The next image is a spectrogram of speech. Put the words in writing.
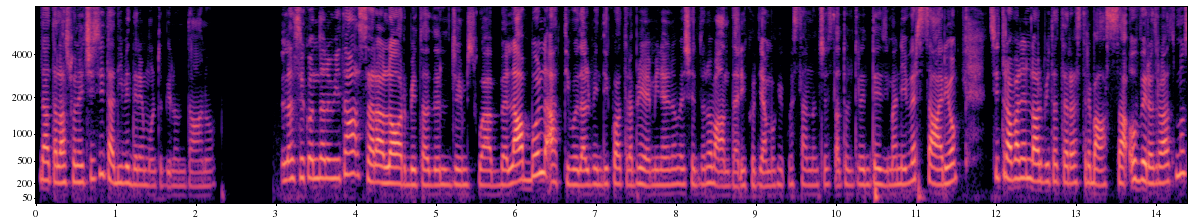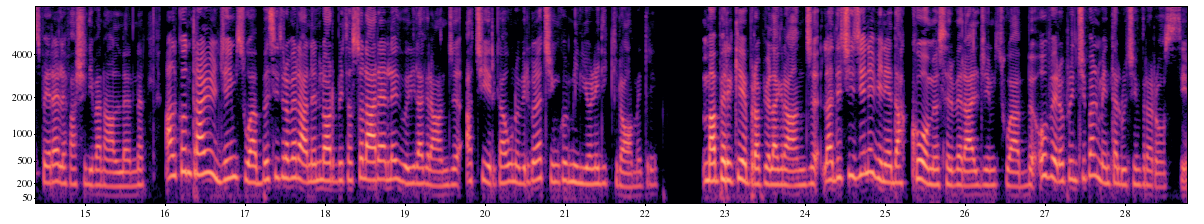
data la sua necessità di vedere molto più lontano. La seconda novità sarà l'orbita del James Webb. L'Hubble, attivo dal 24 aprile 1990, ricordiamo che quest'anno c'è stato il trentesimo anniversario, si trova nell'orbita terrestre bassa, ovvero tra l'atmosfera e le fasce di Van Allen. Al contrario, il James Webb si troverà nell'orbita solare L2 di Lagrange, a circa 1,5 milioni di chilometri. Ma perché proprio Lagrange? La decisione viene da come osserverà il James Webb, ovvero principalmente a luci infrarossi,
